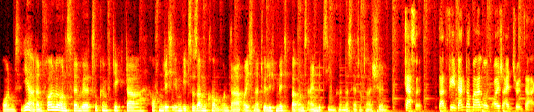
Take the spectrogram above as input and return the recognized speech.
Und ja, dann freuen wir uns, wenn wir zukünftig da hoffentlich irgendwie zusammenkommen und da euch natürlich mit bei uns einbeziehen können. Das wäre total schön. Klasse. Dann vielen Dank nochmal und euch einen schönen Tag.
